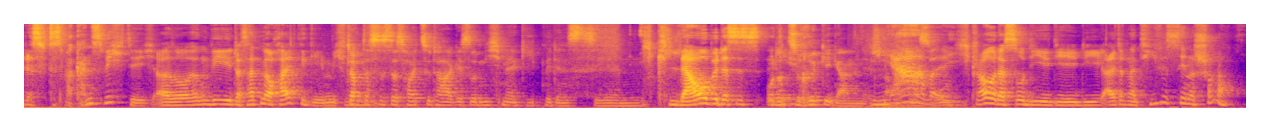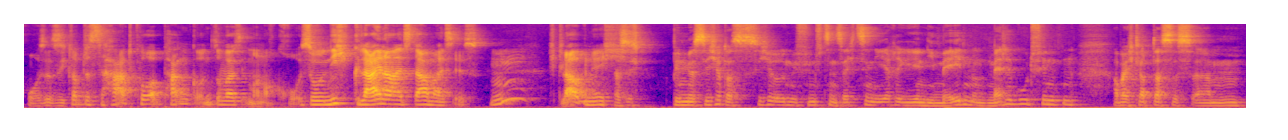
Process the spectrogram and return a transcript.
das, das war ganz wichtig. Also irgendwie, das hat mir auch Halt gegeben. Ich glaube, dass es das heutzutage so nicht mehr gibt mit den Szenen. ich glaube, dass es Oder zurückgegangen ist. Ja, so. aber ich glaube, dass so die, die, die alternative Szene schon noch groß ist. Ich glaube, dass Hardcore, Punk und sowas immer noch groß So nicht kleiner als damals ist. Hm? Ich glaube nicht. Also ich bin mir sicher, dass sicher irgendwie 15-, 16-Jährige die Maiden und Metal gut finden, aber ich glaube, dass es ähm,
